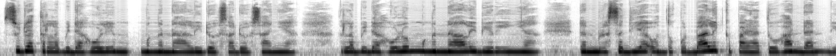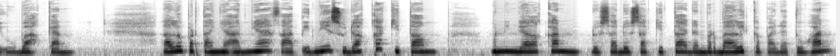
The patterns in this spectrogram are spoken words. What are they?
sudah terlebih dahulu mengenali dosa-dosanya, terlebih dahulu mengenali dirinya dan bersedia untuk berbalik kepada Tuhan dan diubahkan. Lalu pertanyaannya saat ini sudahkah kita meninggalkan dosa-dosa kita dan berbalik kepada Tuhan?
